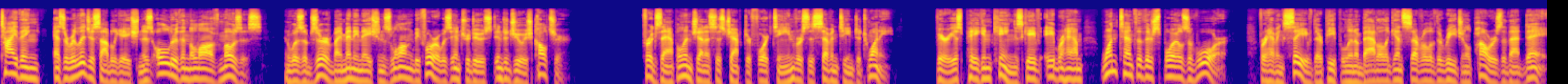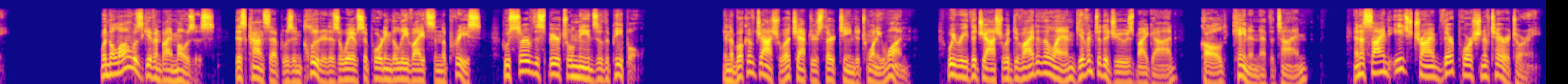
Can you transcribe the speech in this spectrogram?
Tithing as a religious obligation is older than the law of Moses and was observed by many nations long before it was introduced into Jewish culture. For example, in Genesis chapter 14, verses 17 to 20, various pagan kings gave Abraham one-tenth of their spoils of war for having saved their people in a battle against several of the regional powers of that day. When the law was given by Moses, this concept was included as a way of supporting the Levites and the priests who served the spiritual needs of the people. In the book of Joshua, chapters 13 to 21, we read that Joshua divided the land given to the Jews by God, called Canaan at the time, and assigned each tribe their portion of territory.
